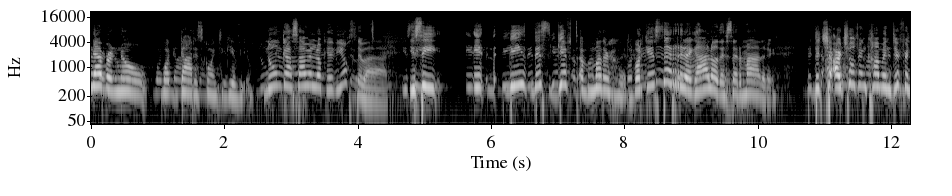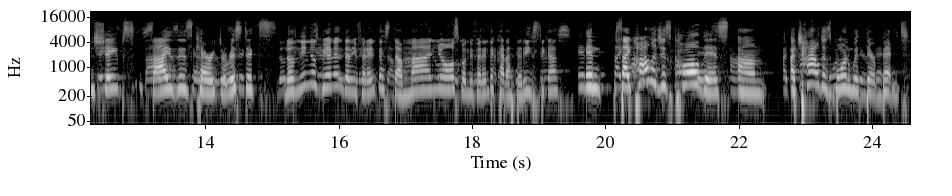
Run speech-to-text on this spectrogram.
never know what God is going to give you. nunca sabes lo que Dios te va a dar. You see, it, these, this gift of motherhood, Porque este regalo de ser madre, the ch- our children come in different shapes, sizes, characteristics. los niños vienen de diferentes tamaños, con diferentes características. And psychologists call this um, a child is born with their bent.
